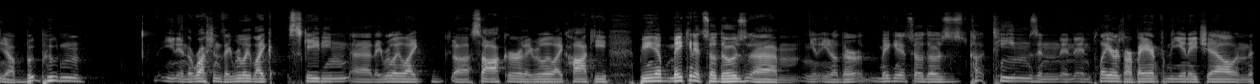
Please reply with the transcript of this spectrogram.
you know, Putin and the Russians they really like skating, uh, they really like uh, soccer, they really like hockey. Being able, making it so those um, you know they're making it so those teams and, and, and players are banned from the NHL and the,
